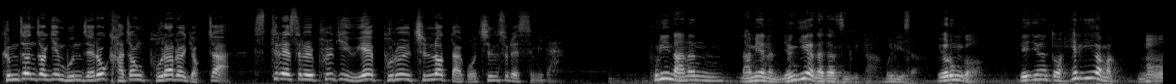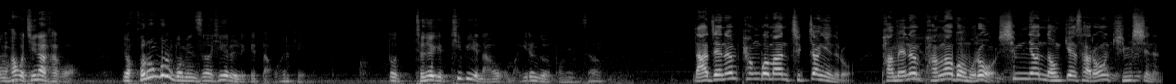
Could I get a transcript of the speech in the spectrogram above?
금전적인 문제로 가정 불화를 겪자 스트레스를 풀기 위해 불을 질렀다고 진술했습니다. 불이 나는 나면은 연기가 나지 않습니까? 멀리서 이런 거 내지는 또 헬기가 막 하고 지나가고 그런 걸 보면서 희열을 느꼈다고 그렇게 얘기합니다. 또 저녁에 TV에 나오고 막 이런 걸 보면서 낮에는 평범한 직장인으로 밤에는 방화범으로 10년 넘게 살아온 김 씨는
